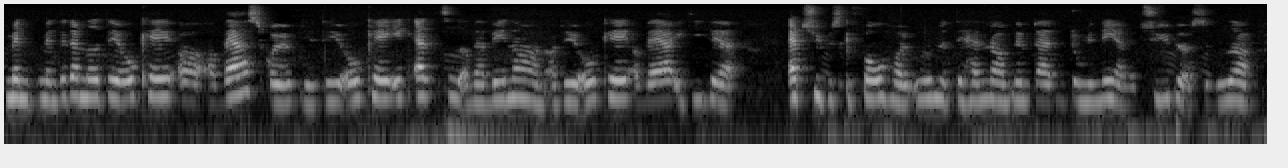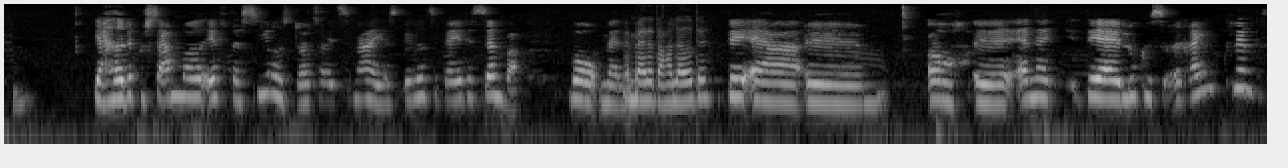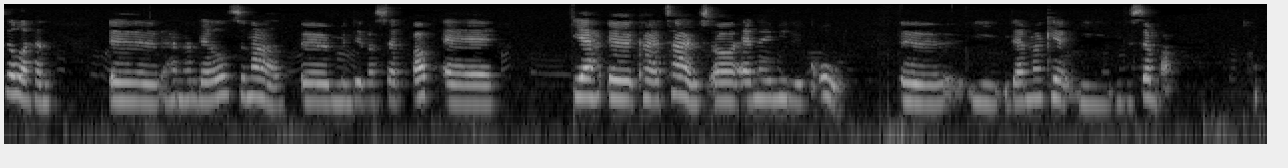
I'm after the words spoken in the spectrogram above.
men, men det der med, det er okay at, at være skrøbelig, det er okay ikke altid at være vinderen, og det er okay at være i de her atypiske forhold, uden at det handler om, hvem der er den dominerende type osv. Jeg havde det på samme måde efter Sirius Dotter, et scenarie, jeg spillede tilbage i december, hvor man... Hvem er det, der har lavet det? Det er... Øh, åh, øh, Anna, det er Lukas Ringklint, hedder han. Øh, han har lavet scenariet, øh, men det var sat op af ja, øh, Kaja Tejls og Anna Emilie Gro øh, i, i Danmark her i, i december.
